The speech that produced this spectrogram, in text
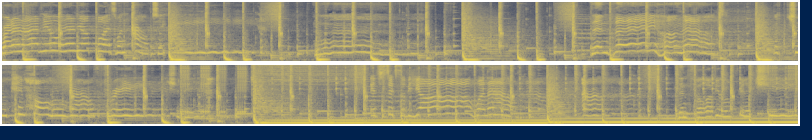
Friday night, you and your boys went out to eat. Uh, then they hung out, but you came home around three. Yes, you did. If six of y'all went out, uh, then four of you were really cheap.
